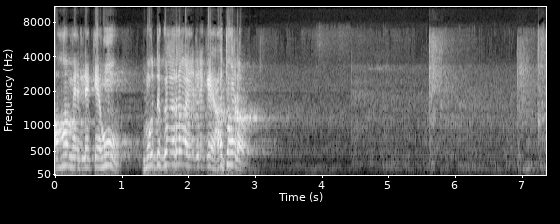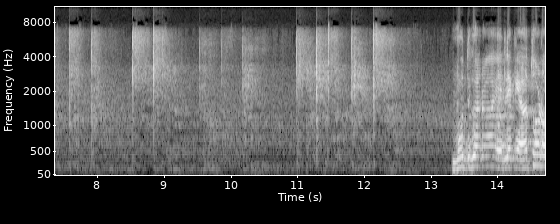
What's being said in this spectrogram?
અહમ એટલે કે, હું. મુદગર એટલે કે, હથોડો. મુદગર એટલે કે હથોડો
